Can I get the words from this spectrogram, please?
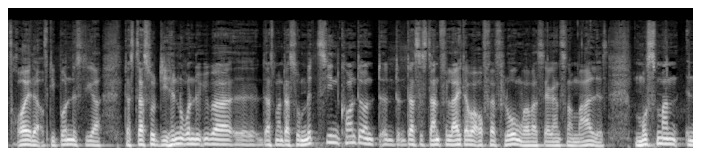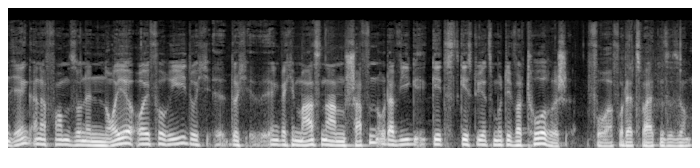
Freude auf die Bundesliga, dass das so die Hinrunde über, äh, dass man das so mitziehen konnte und, und dass es dann vielleicht aber auch verflogen war, was ja ganz normal ist. Muss man in irgendeiner Form so eine neue Euphorie durch, äh, durch irgendwelche Maßnahmen schaffen oder wie gehst, gehst du jetzt motivatorisch vor, vor der zweiten Saison?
